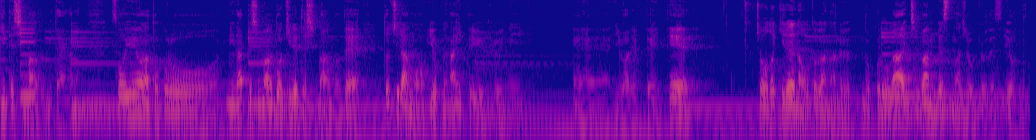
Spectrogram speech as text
ぎてしまうみたいなね。そういうようなところになってしまうと切れてしまうのでどちらも良くないというふうに、えー、言われていてちょうど綺麗な音が鳴るところが一番ベストな状況ですよと。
